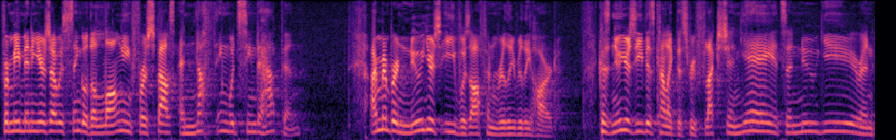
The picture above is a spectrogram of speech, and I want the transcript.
for me, many years I was single, the longing for a spouse, and nothing would seem to happen. I remember New Year's Eve was often really, really hard Because New Year's Eve is kind of like this reflection yay, it's a new year. And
